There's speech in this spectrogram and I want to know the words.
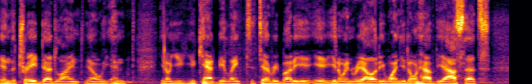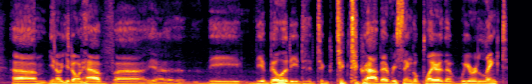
in the trade deadline, you know, and you know, you, you can't be linked to, to everybody. You know, in reality, one, you don't have the assets, um, you know, you don't have uh, you know, the the ability to, to, to, to, grab every single player that we were linked,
